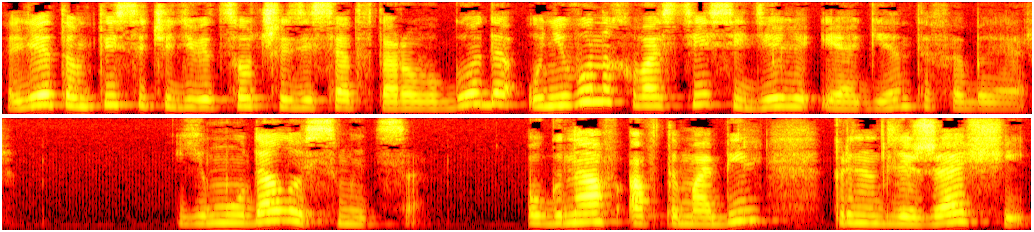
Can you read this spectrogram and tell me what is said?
Летом 1962 года у него на хвосте сидели и агенты ФБР. Ему удалось смыться, угнав автомобиль, принадлежащий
